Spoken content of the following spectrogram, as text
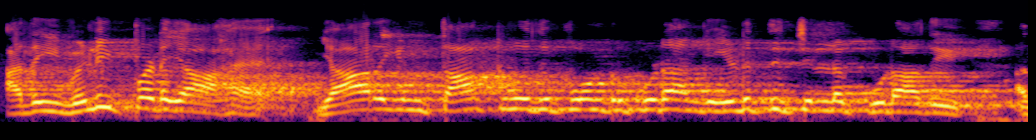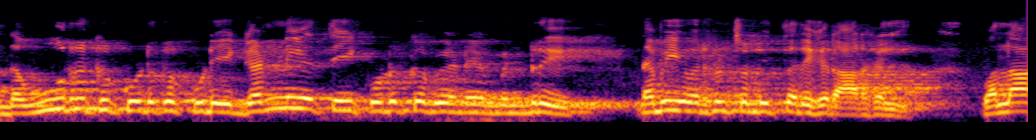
அதை வெளிப்படையாக யாரையும் தாக்குவது போன்று கூட அங்கே எடுத்து செல்லக்கூடாது. அந்த ஊருக்கு கொடுக்கக்கூடிய கண்ணியத்தை கொடுக்க வேண்டும் என்று நபி அவர்கள் சொல்லித் தருகிறார்கள். வலா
